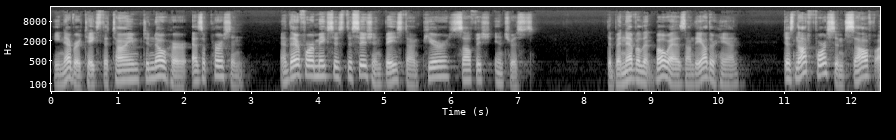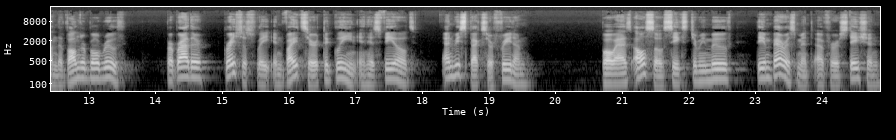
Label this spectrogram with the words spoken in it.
He never takes the time to know her as a person, and therefore makes his decision based on pure selfish interests. The benevolent Boaz, on the other hand, does not force himself on the vulnerable Ruth, but rather graciously invites her to glean in his fields and respects her freedom. Boaz also seeks to remove the embarrassment of her station,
